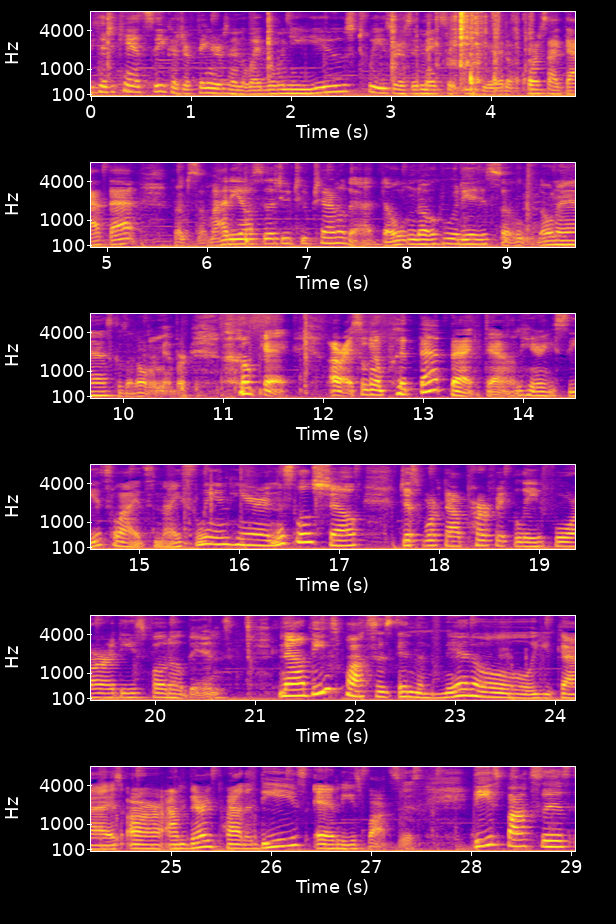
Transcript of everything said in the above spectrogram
because you can't see because your fingers in the way. But when you use tweezers it makes it easier. And of course I got that from somebody else's YouTube channel that I don't know who it is so don't ask because I don't remember. Okay. All right so I'm gonna put that back down here. You see it slides nicely in here. And this little shelf just worked out perfectly for these photo bins now these boxes in the middle, you guys, are, I'm very proud of these and these boxes. These boxes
